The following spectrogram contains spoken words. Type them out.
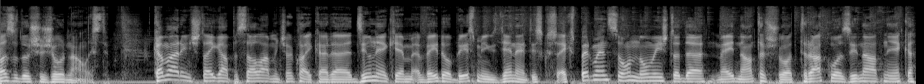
pazudušu žurnālistu. Kamēr viņš staigā pa salām, viņš atklāja, ka ar uh, dzīvniekiem veido briesmīgus ģenētiskus eksperimentus, un nu, viņš tad uh, mēģina atrast šo trako zinātnieku,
